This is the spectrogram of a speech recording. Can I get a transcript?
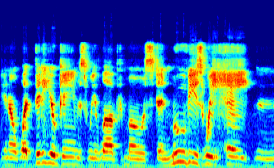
you know what video games we loved most and movies we hate and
